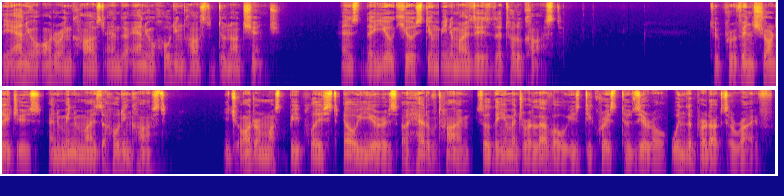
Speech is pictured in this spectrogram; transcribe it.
The annual ordering cost and the annual holding cost do not change. Hence, the EOQ still minimizes the total cost. To prevent shortages and minimize the holding cost, each order must be placed L years ahead of time so the inventory level is decreased to zero when the products arrive.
